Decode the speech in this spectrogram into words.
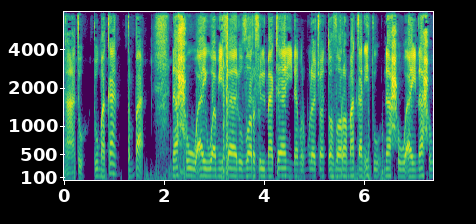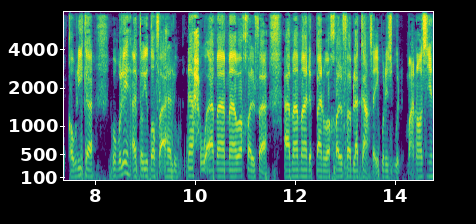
Ha tu tu makan tempat. Nahwu ay wa mithalu dharfil makani. Dan bermula contoh dharf makan itu. Nahwu ay nahwu qaulika boleh atau idhafah lalu nahwu amama wa khalfa. Amama depan wa khalfa belakang. Saya pun disebut maknanya.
